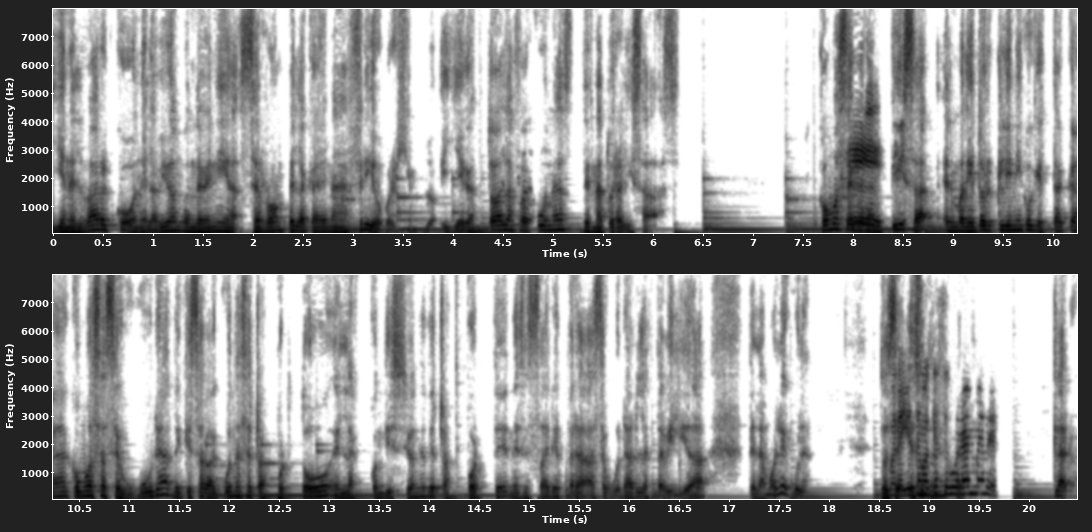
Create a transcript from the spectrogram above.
y en el barco o en el avión donde venía se rompe la cadena de frío, por ejemplo, y llegan todas las vacunas desnaturalizadas. ¿Cómo se garantiza el monitor clínico que está acá? ¿Cómo se asegura de que esa vacuna se transportó en las condiciones de transporte necesarias para asegurar la estabilidad de la molécula? Entonces, bueno, yo tengo que asegurarme de eso. Claro,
